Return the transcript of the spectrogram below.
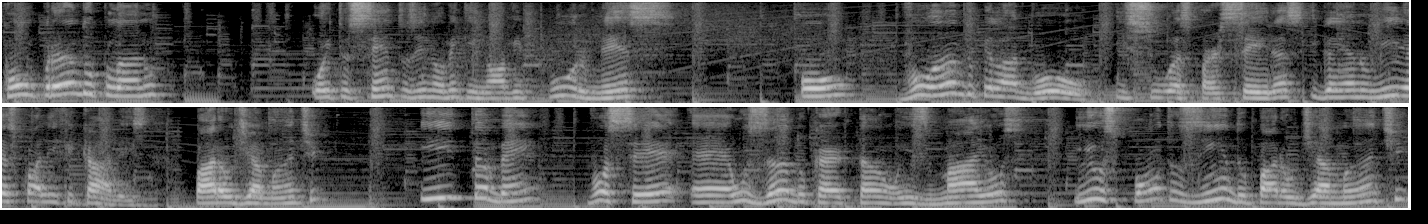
Comprando o plano 899 por mês ou voando pela Gol e suas parceiras e ganhando milhas qualificáveis para o diamante e também você é, usando o cartão Smiles e os pontos indo para o diamante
